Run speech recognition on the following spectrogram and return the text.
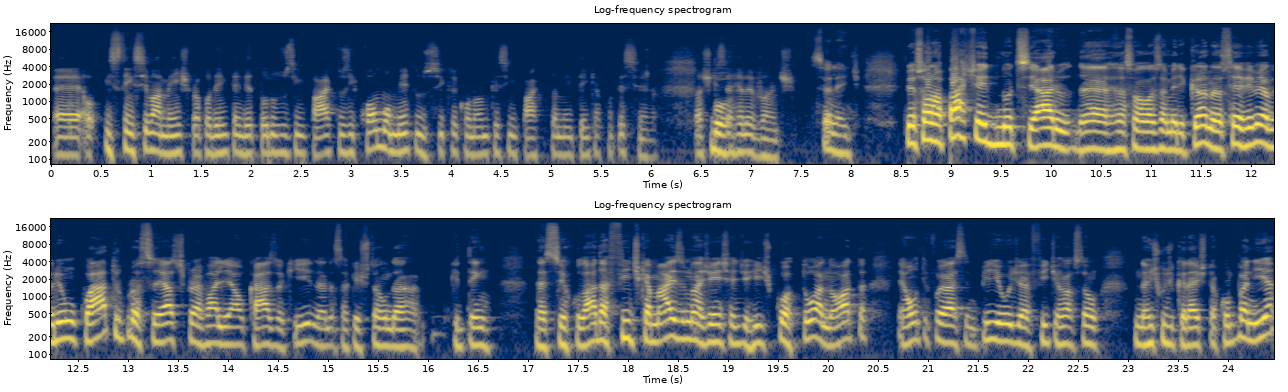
é, extensivamente para poder entender todos os impactos e qual momento do ciclo econômico esse impacto também tem que acontecer. Né? Então, acho que Boa. isso é relevante. Excelente. Pessoal, na parte aí do noticiário né, em relação às lojas americanas, a CVM abriu um quatro processos para avaliar o caso aqui, né, nessa questão da que tem né, circulado. A FIT, que é mais uma agência de risco, cortou a nota. Né, ontem foi a S&P, hoje a FIT em relação ao risco de crédito da companhia.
